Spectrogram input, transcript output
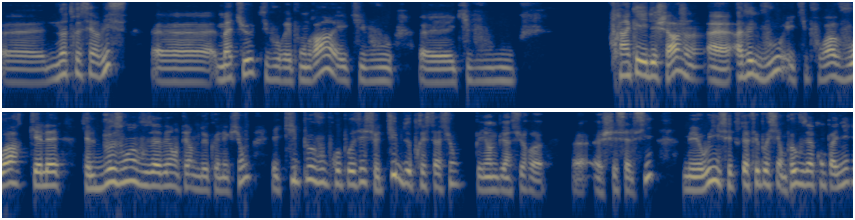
notre service euh, Mathieu qui vous répondra et qui vous, euh, qui vous fera un cahier des charges euh, avec vous et qui pourra voir quel, est, quel besoin vous avez en termes de connexion et qui peut vous proposer ce type de prestation, payante bien sûr chez celle-ci. Mais oui, c'est tout à fait possible. On peut vous accompagner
